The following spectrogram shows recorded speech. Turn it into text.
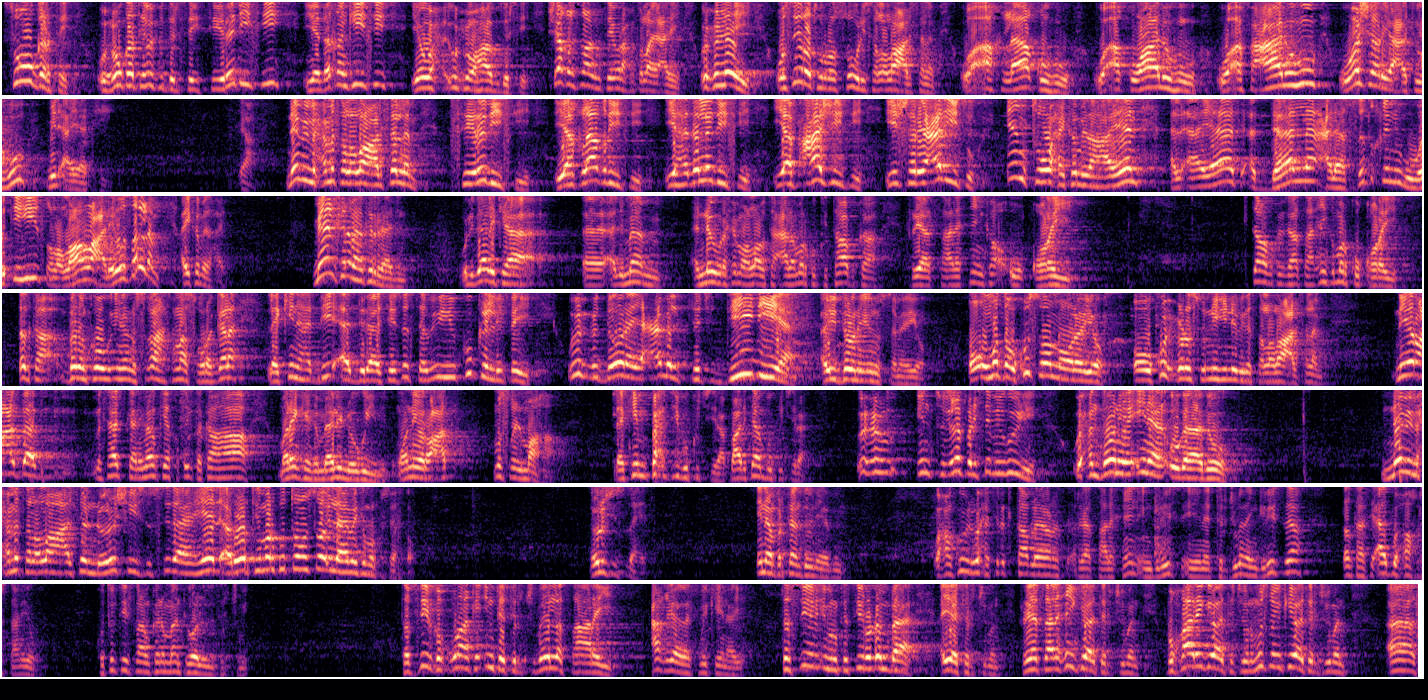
suu u gartay. Wuxuu gartay wuxuu dersay siiradiisii iyo dhaqankiisii iyo wuxuu ahaa buu dersay sheekh islam ibn taymiya raxmat ullahi caleyh wuxuu leeyahy wasiiratu rasuuli sala allahu alay slam wa akhlaaquhu wa aqwaaluhu wa afcaaluhu wa shariicatuhu min aayaatihi. Ya nebi moxamed sala allahu alay slam siiradiisii iyo akhlaaqdiisii iyo hadalladiisii iyo afcaashiisii iyo shareicadiisu intuu waxay ka mid ahaayeen alaayaat addaalla calaa sidqi nubuwatihi sala allahu alayh wasalam ayay ka mid ahaayeen. Meel kaleba ha ka raadin. Walidalika alimaam annawi raximah allahu tacala markuu kitaabka riyaad saalixiinka uu qoray kitaabka riyaad saalixiinka markuu qoray dadka badankoogu inay nusqada harnaa suuragala laakiin haddii aad diraasayso sababihii ku kalifay wuxuu doonaya camal tajdiidiya ayuu doonaya inuu sameeyo. Oo ummadda uu ku soo nooleeyo oo uu ku xidho sunnihii nebiga sala allahu alay slam nin yaroo cad baa masaajidkan imaamkii khatiibta ka ahaa maraykanka maalin noogu yimid. Waa nin yaroo cad muslim ma aha laakiin baxi buu ku jiraa baaritaan buu ku jiraa wuxuu intuu ila fadhiistay buu igu yidhi waxaan doonayaa inaan ogaado nebi moxamed sala allahu alay slam noloshiisu sida ahayd aroortii markuu toonso ilaa habeenkii markuu seexdo. Noloshiisu sida ahayd inaan bartaan doonayaa buu yidhi waxaan ku yidhi waxaa jira kitaab la riyaad saalixiin ingiriis tarjumada ingiriiska dadkaasi aad wax u akhristaan iyagu. Kutubta islaamkana maanta waa looda tarjumay tafsiirka qur'aanka inta tarjumay la saaray caqligaagaas ma keenaayo tafsiir ibnu kasiir oo dhan baa ayaa tarjuman. Riyaad saalixiinkii baa tarjuman. Bukhaarigii baa tarjuman. Muslimkii baa tarjuman.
